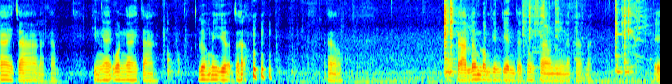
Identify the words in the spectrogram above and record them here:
ง่าย ๆ จ้านะครับ กินง่ายอ้วนง่ายจ้าเรื่องไม่เยอะจ้ะเอาอากาศเริ่มลมเย็นๆจากช่วงเช้านี้นะครับนะเอ้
